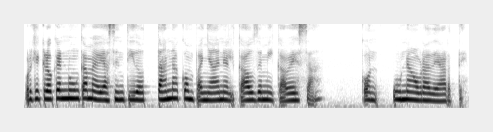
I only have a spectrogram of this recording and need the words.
Porque creo que nunca me había sentido tan acompañada en el caos de mi cabeza con una obra de arte.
